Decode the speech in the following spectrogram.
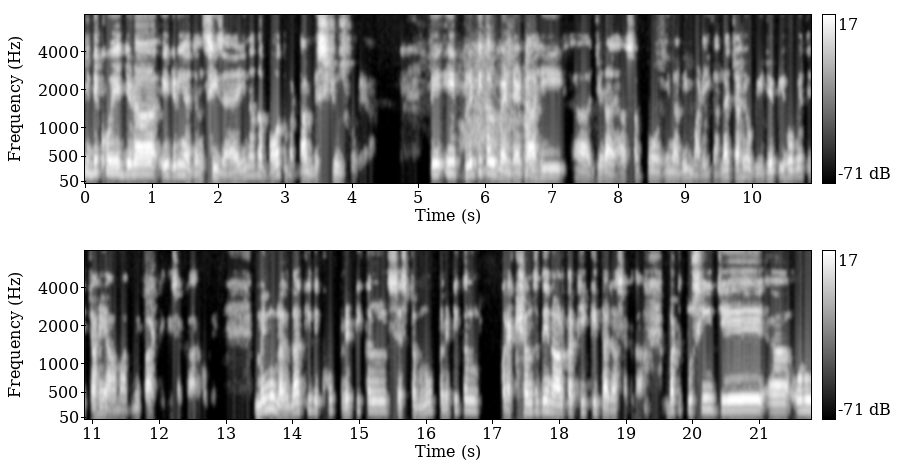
ਇਹ ਦੇਖੋ ਇਹ ਜਿਹੜਾ, ਇਹ ਜਿਹੜੀਆਂ ਏਜੰਸੀਜ਼ ਹੈ, ਇਹਨਾਂ ਦਾ ਬਹੁਤ ਵੱਡਾ ਮਿਸਯੂਜ਼ ਹੋ ਰਿਹਾ। ਤੇ ਇਹ ਪੋਲੀਟੀਕਲ ਵੈਂਡੇਟਾ ਹੀ ਜਿਹੜਾ ਆ, ਸਭ ਤੋਂ ਇਹਨਾਂ ਦੀ ਮਾੜੀ ਗੱਲ ਹੈ, ਚਾਹੇ ਉਹ ਬੀਜੇਪੀ ਹੋਵੇ ਤੇ ਚਾਹੇ ਆਮ ਆਦਮੀ ਪਾਰਟੀ ਦੀ ਸਰਕਾਰ ਹੋਵੇ। ਮੈਨੂੰ ਲੱਗਦਾ ਕਿ ਦੇਖੋ ਪੋਲੀਟੀਕਲ ਸਿਸਟਮ ਨੂੰ ਪੋਲੀਟੀਕਲ ਕਰੈਕਸ਼ਨਸ ਦੇ ਨਾਲ ਤਾਂ ਠੀਕ ਕੀਤਾ ਜਾ ਸਕਦਾ। ਬਟ ਤੁਸੀਂ ਜੇ ਉਹਨੂੰ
